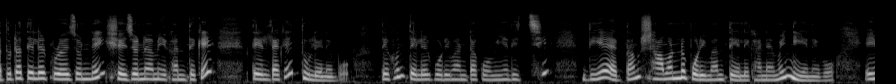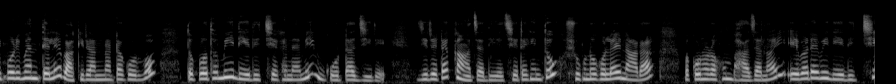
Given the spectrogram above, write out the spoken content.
এতটা তেলের প্রয়োজন নেই সেই জন্য আমি এখান থেকে তেলটাকে তুলে নেব। দেখুন, তেলের পরিমাণটা কমিয়ে দিচ্ছি, দিয়ে একদম সামান্য পরিমাণ তেল এখানে আমি নিয়ে নেব। এই পরিমাণ তেলে বাকি রান্নাটা করব। তো প্রথমেই দিয়ে দিচ্ছি এখানে আমি গোটা জিরে। জিরেটা কাঁচা দিয়েছি, এটা কিন্তু শুকনো গোলায় নাড়া বা কোনো রকম ভাজা নয়। এবারে আমি দিয়ে দিচ্ছি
